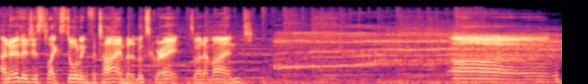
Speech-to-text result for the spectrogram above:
I know they're just like stalling for time, but it looks great, so I don't mind. Oh.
